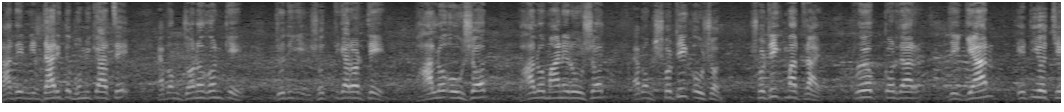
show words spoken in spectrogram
তাদের নির্ধারিত ভূমিকা আছে এবং জনগণকে যদি সত্যিকার অর্থে ভালো ঔষধ, ভালো মানের ঔষধ এবং সঠিক ঔষধ সঠিক মাত্রায় প্রয়োগ করার যে জ্ঞান এটি হচ্ছে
